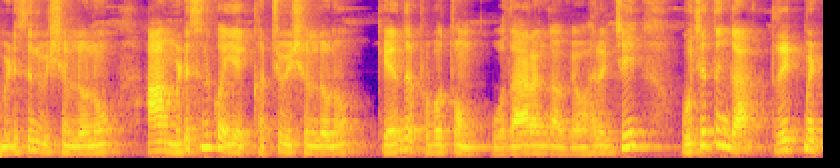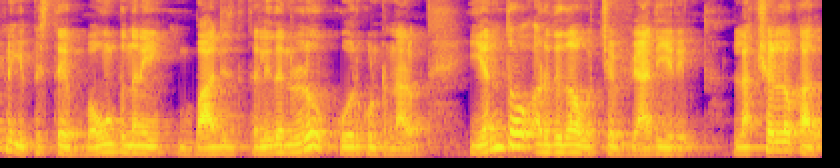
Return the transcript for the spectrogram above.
మెడిసిన్ విషయంలోనూ ఆ మెడిసిన్కు అయ్యే ఖర్చు విషయంలోనూ కేంద్ర ప్రభుత్వం ఉదారంగా వ్యవహరించి ఉచితంగా ట్రీట్మెంట్ను ఇప్పిస్తే బాగుంటుందని బాధిత తల్లిదండ్రులు కోరుకుంటున్నారు. ఎంతో అరుదుగా వచ్చే వ్యాధి ఇది. లక్షల్లో కాదు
